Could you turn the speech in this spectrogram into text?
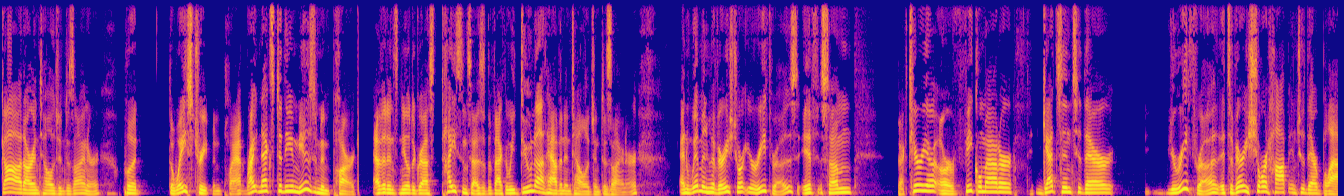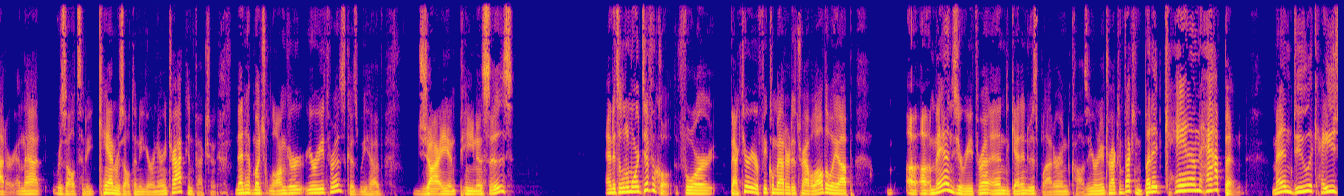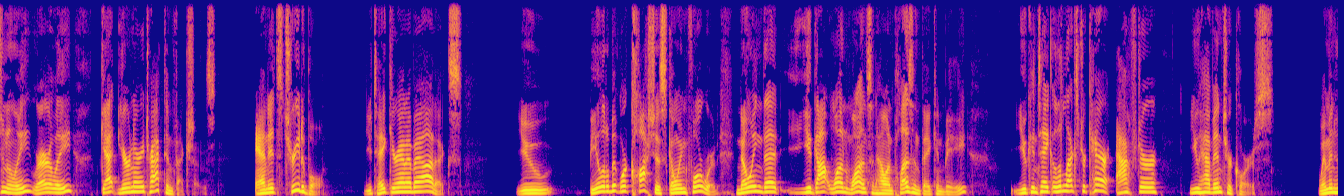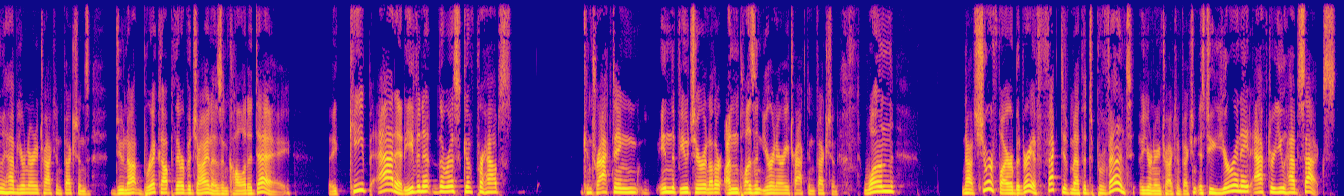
God, our intelligent designer, put the waste treatment plant right next to the amusement park. Evidence Neil deGrasse Tyson says of the fact that we do not have an intelligent designer. And women who have very short urethras, if some bacteria or fecal matter gets into their urethra, it's a very short hop into their bladder, and that results in a can result in a urinary tract infection. Men have much longer urethras because we have giant penises. And it's a little more difficult for bacteria or fecal matter to travel all the way up a, a, man's urethra and get into his bladder and cause a urinary tract infection. But it can happen. Men do occasionally, rarely, get urinary tract infections. And it's treatable. You take your antibiotics. You be a little bit more cautious going forward, knowing that you got one once and how unpleasant they can be you can take a little extra care after you have intercourse. Women who have urinary tract infections do not brick up their vaginas and call it a day. They keep at it, even at the risk of perhaps contracting in the future another unpleasant urinary tract infection. One not surefire, but very effective method to prevent a urinary tract infection is to urinate after you have sex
